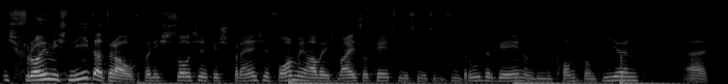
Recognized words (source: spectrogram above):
ich freue mich nie darauf, wenn ich solche Gespräche vor mir habe. Ich weiß, okay, jetzt müssen wir zu diesem Bruder gehen und ihn konfrontieren. Äh,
